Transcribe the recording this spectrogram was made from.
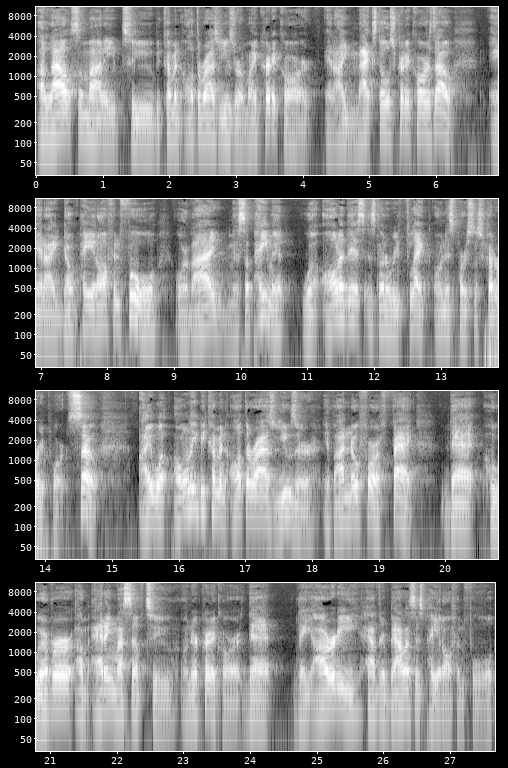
allow somebody to become an authorized user on my credit card and I max those credit cards out and I don't pay it off in full, or if I miss a payment, well, all of this is going to reflect on this person's credit report. So, I will only become an authorized user if I know for a fact that whoever I'm adding myself to on their credit card that they already have their balances paid off in full.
